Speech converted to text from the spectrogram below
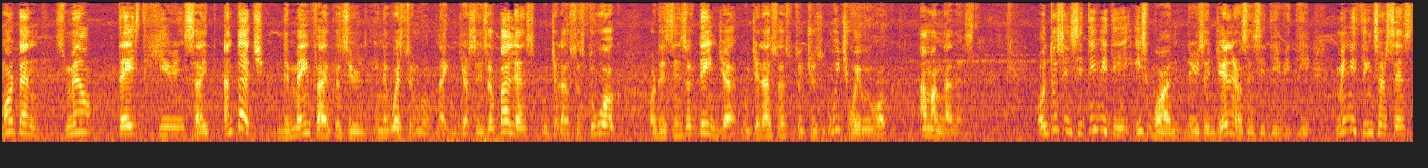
more than smell, taste, hearing, sight, and touch, the main five considered in the Western world, like your sense of balance, which allows us to walk, or the sense of danger, which allows us to choose which way we walk, among others. Although sensitivity is one, there is a general sensitivity, many things are sensed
